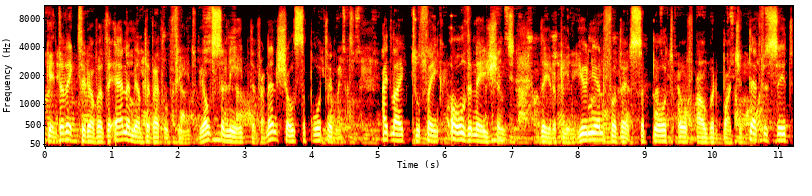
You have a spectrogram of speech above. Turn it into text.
gain the victory over the enemy on the battlefield. We also need the financial support, and I'd like to thank all the nations, the European Union, for their support of our budget deficit,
